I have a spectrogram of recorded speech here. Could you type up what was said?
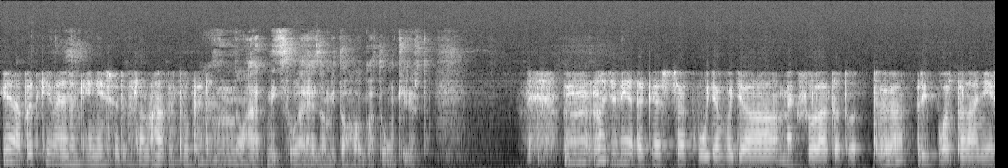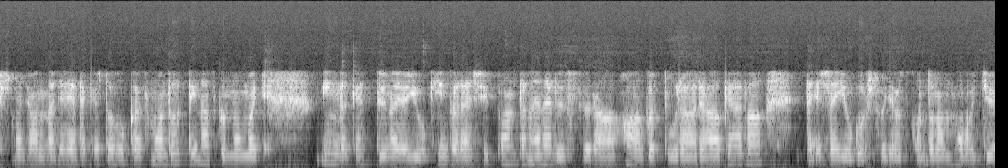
Jó napot kívánok, én is üdvözlöm a hallgatókat. No, hát mit szól ehhez, amit a hallgatónk írt? Mm, nagyon érdekes, csak úgy, ahogy a megszólaltatott riportalany is nagyon-nagyon érdekes dolgokat mondott. Én azt gondolom, hogy mind a kettő nagyon jó kiindulási pont, talán először a hallgatóra reagálva, teljesen jogos, hogy azt gondolom, hogy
